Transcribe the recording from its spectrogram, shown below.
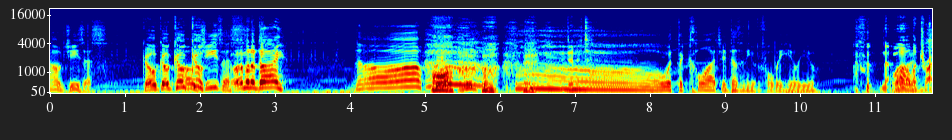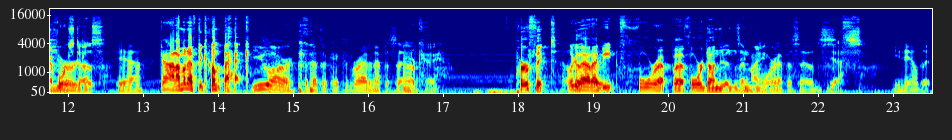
Oh Jesus. Go, go, go, Oh, go! Jesus. I'm gonna die. No. I did it. Oh, with the clutch, it doesn't even fully heal you. No, well, the Triforce jerk. does. Yeah, God, I'm gonna have to come back. you are, but that's okay because we're at an episode. Okay. Perfect. So Look at that. I beat four ep- uh, four dungeons in my. Four episodes. Yes. you nailed it.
